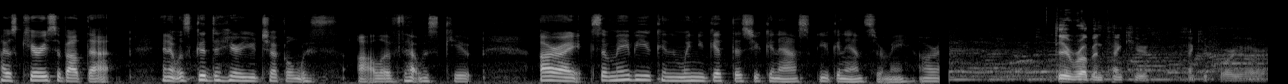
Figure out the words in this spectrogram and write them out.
I was curious about that. And it was good to hear you chuckle with Olive. That was cute. All right. So maybe you can, when you get this, you can ask, you can answer me. All right. Dear Robin, thank you. Thank you for your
